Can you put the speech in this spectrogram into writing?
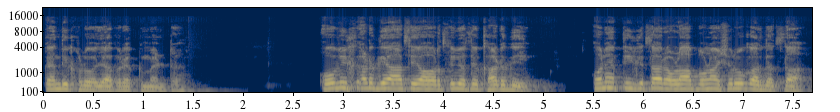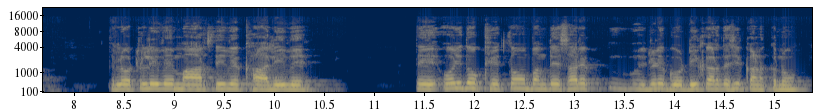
ਕਹਿੰਦੀ, ਖੜੋ ਜਾ ਫਿਰ ਇੱਕ ਮਿੰਟ। ਉਹ ਵੀ ਖੜ ਗਿਆ ਤੇ ਔਰਤ ਵੀ ਉੱਥੇ ਖੜ ਗਈ। ਉਹਨੇ ਕੀ ਕੀਤਾ? ਰੌਲਾ ਪਾਉਣਾ ਸ਼ੁਰੂ ਕਰ ਦਿੱਤਾ। ਕਿ ਲੁੱਟ ਲਈ ਵੇ ਮਾਰਤੀ ਵੇ, ਖਾ ਲਈ ਵੇ। ਅਤੇ ਉਹ ਜਦੋਂ ਖੇਤੋਂ ਬੰਦੇ ਸਾਰੇ ਜਿਹੜੇ ਗੋਡੀ ਕਰਦੇ ਸੀ ਕਣਕ ਨੂੰ,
